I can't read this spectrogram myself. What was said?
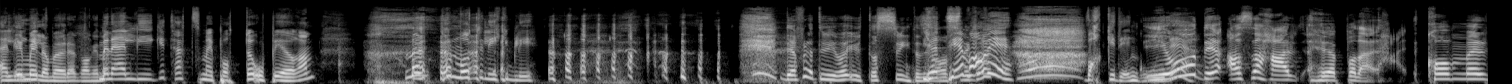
er like, I mellomøregangene. men jeg er like tett som ei potte oppi ørene. Men på en måte like blid. Det er fordi at vi var ute og svingte oss i Ja, dansen det i var går. vi! Var ikke det en god idé? Jo, det, altså her, hør på det her. Kommer,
